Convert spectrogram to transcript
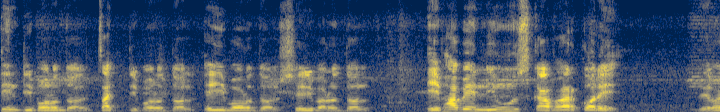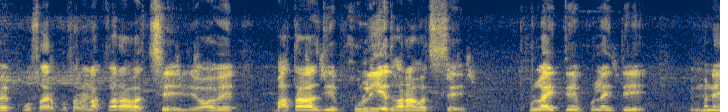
তিনটি বড় দল, চারটি বড় দল, এই বড় দল, সেই বড় দল, এভাবে নিউজ কাভার করে যেভাবে প্রচার প্রচারণা করা হচ্ছে, যেভাবে বাতাস দিয়ে ফুলিয়ে ধরা হচ্ছে, ফুলাইতে ফুলাইতে মানে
